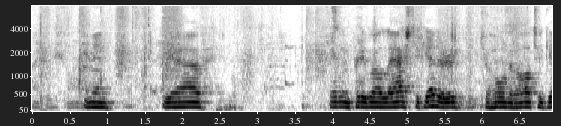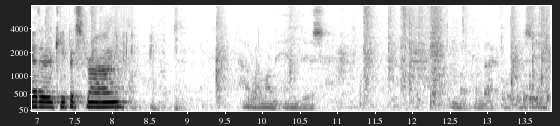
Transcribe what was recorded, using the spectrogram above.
I could be fine. and then we have everything pretty well lashed together to hold it all together, keep it strong. How do I want to end this? I'm gonna come back over this one.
